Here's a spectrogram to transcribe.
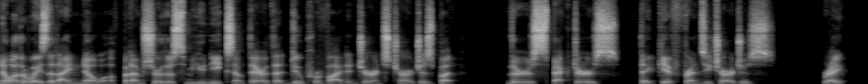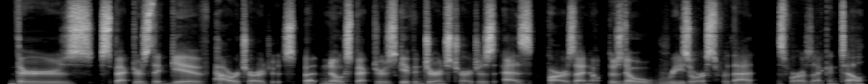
no other ways that I know of, but I'm sure there's some uniques out there that do provide endurance charges. But there's specters that give frenzy charges, right? There's specters that give power charges, but no specters give endurance charges, as far as I know. There's no resource for that, as far as I can tell.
